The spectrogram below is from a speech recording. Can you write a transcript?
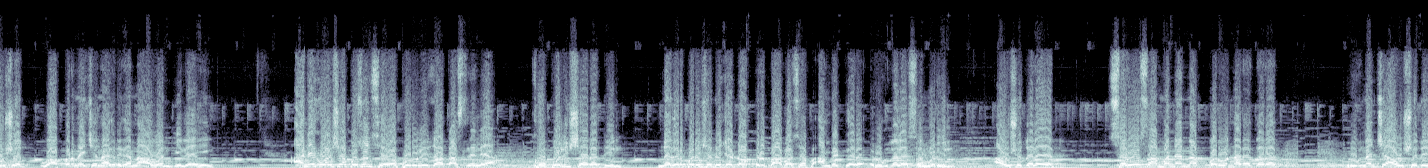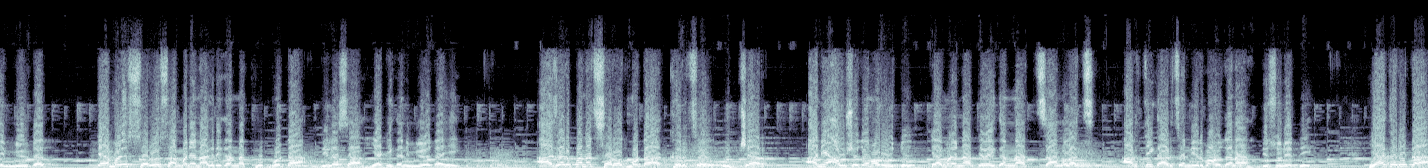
औषध वापरण्याचे नागरिकांना आवाहन केले आहे. अनेक वर्षापासून सेवा पुरवली जात असलेल्या खोपोली शहरातील नगर परिषदेच्या डॉक्टर बाबासाहेब आंबेडकर रुग्णालयासमोरील औषधालयात सर्वसामान्यांना परवडणाऱ्या दरात रुग्णांची औषधे मिळतात. त्यामुळे सर्वसामान्य नागरिकांना खूप मोठा दिलासा या ठिकाणी मिळत आहे. आजारपणात सर्वात मोठा खर्च उपचार आणि औषधांवर होतो. त्यामुळे नातेवाईकांना चांगलाच आर्थिक अडचण निर्माण होताना दिसून येते. याकरिता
